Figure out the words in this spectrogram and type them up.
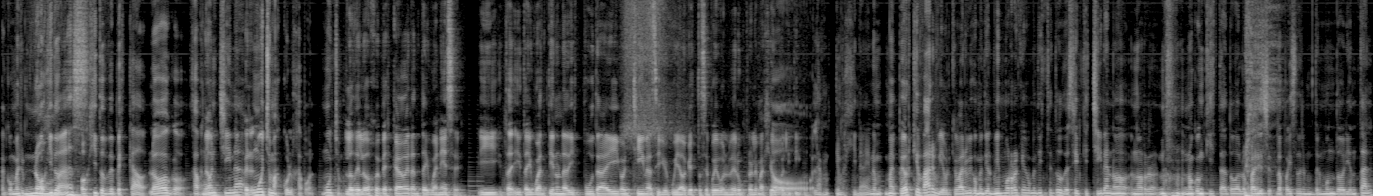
a- comer No ojitos, más. ojitos de pescado. Loco, Japón, No, China, mucho más cool Japón. Mucho más. Los de los ojos de pescado eran taiwaneses y, y Taiwán tiene una disputa ahí con China, así que cuidado que esto se puede volver un problema geopolítico. Oh, la- ¿Te imaginas? Ma- peor que Barbie, porque Barbie cometió el mismo error que cometiste tú, decir que China no, no, no, no conquista todos los países, los países del, del mundo oriental.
